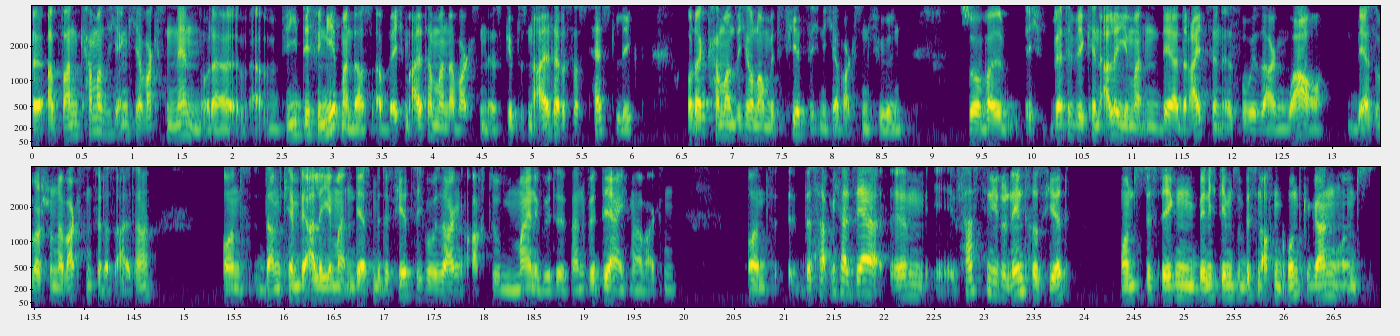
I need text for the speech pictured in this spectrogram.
äh, ab wann kann man sich eigentlich erwachsen nennen? Oder äh, wie definiert man das? Ab welchem Alter man erwachsen ist? Gibt es ein Alter, das das festlegt? Oder kann man sich auch noch mit 40 nicht erwachsen fühlen? So, weil ich wette, wir kennen alle jemanden, der 13 ist, wo wir sagen, wow, der ist aber schon erwachsen für das Alter. Und dann kennen wir alle jemanden, der ist Mitte 40, wo wir sagen, ach du meine Güte, wann wird der eigentlich mal erwachsen? Und das hat mich halt sehr ähm, fasziniert und interessiert. Und deswegen bin ich dem so ein bisschen auf den Grund gegangen und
